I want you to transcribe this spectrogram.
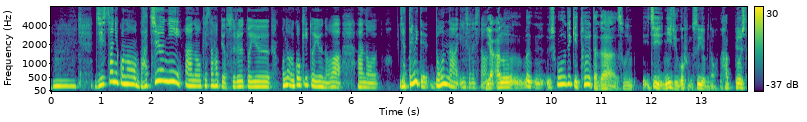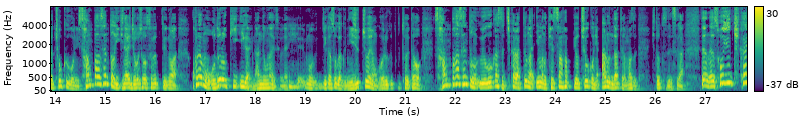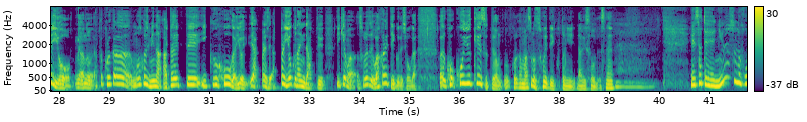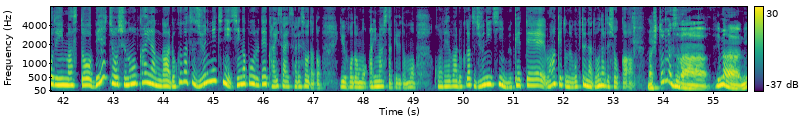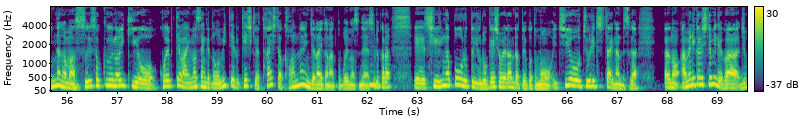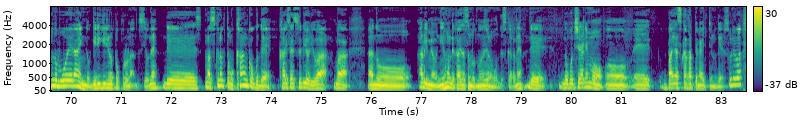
実際にこの場中に、あの、決算発表するという、この動きというのは、あの、やってみてどんな印象でした？いや、あの、まあ、正直トヨタが、その、1時25分水曜日の発表した直後に3%いきなり上昇するっていうのは、これはもう驚き以外何でもないですよね。えー、もう時価総額20兆円を超えるトヨタを3%動かす力っていうのが今の決算発表直後にあるんだっていうのはまず一つですが、そういう機会を、あの、やっぱりこれからもう少しみんな与えていく方が良い。やっぱり、やっぱり良くないんだっていう意見はそれぞれ分かれていくでしょうが、ここういうケースっていうのはこれがますます増えていくことになりそうですね。えー、さて、ニュースの方で言いますと、米朝首脳会談が6月12日にシンガポールで開催されそうだという報道もありましたけれども、これは6月12日に向けて、マーケットの動きというのはどうなるでしょうか？まあ、ひとまずは、今、みんながまあ推測の域を超えてはいませんけども、見てる景色は大しては変わらないんじゃないかなと思いますね。うん、それから、えー、シンガポールというロケーションを選んだということも、一応中立地帯なんですが、あの、アメリカにしてみれば、自分の防衛ラインのギリギリのところなんですよね。で、まあ少なくとも韓国で開催するよりは、まあ、あの、ある意味は日本で開催するのと同じようなもんですからね。で、どちらにも、えー、バイアスかかってないっていうので、それは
